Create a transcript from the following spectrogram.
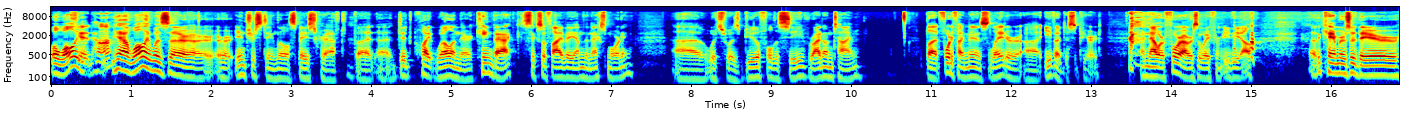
well, WALL-E, kid, huh? yeah, WALL-E was an interesting little spacecraft, but uh, did quite well in there. Came back 6:05 a.m. the next morning, uh, which was beautiful to see, right on time. But 45 minutes later, uh, Eva disappeared, and now we're four hours away from EDL. Uh, the cameras are there.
